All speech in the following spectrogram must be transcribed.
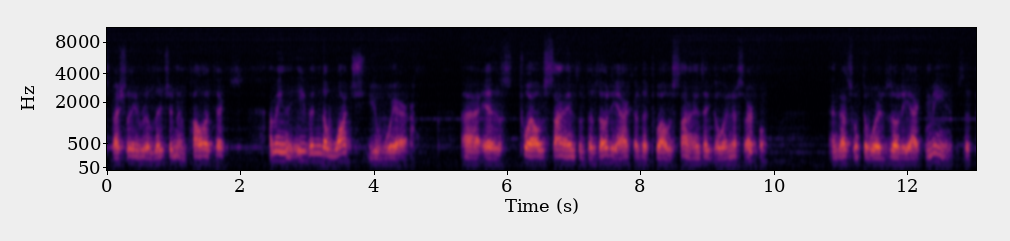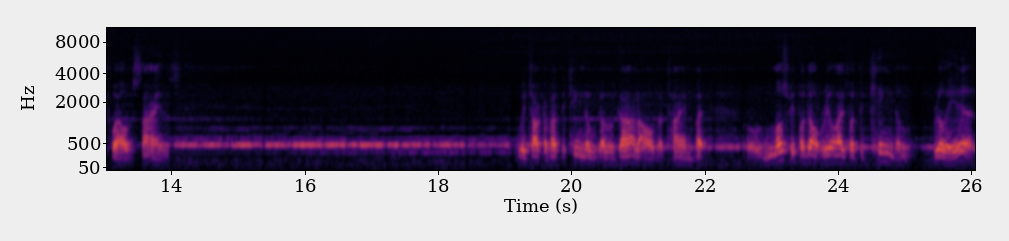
especially in religion and politics. I mean, even the watch you wear uh, is 12 signs of the zodiac, or the 12 signs that go in a circle. And that's what the word zodiac means the 12 signs. We talk about the kingdom of God all the time, but most people don't realize what the kingdom really is.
